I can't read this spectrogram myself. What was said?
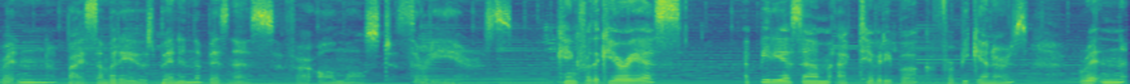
written by somebody who's been in the business for almost 30 years. Kink for the Curious a BDSM activity book for beginners written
